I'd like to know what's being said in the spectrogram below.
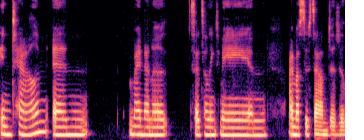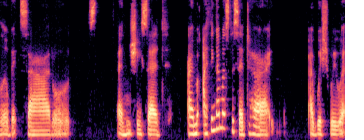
in town and my nana said something to me and I must have sounded a little bit sad or and she said I'm I think I must have said to her I, I wish we were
